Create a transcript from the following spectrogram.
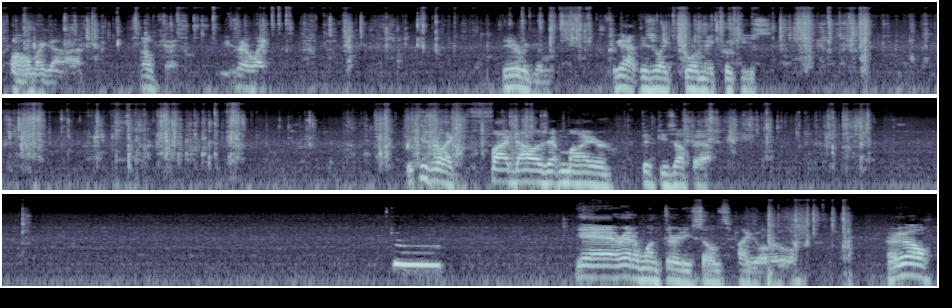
Oh my god. Okay. These are like. There we go. Forgot, these are like gourmet cookies. These are like $5 at Meijer. Pick these up at. Yeah, we're at a 130, so let's probably go over a little. There we go.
